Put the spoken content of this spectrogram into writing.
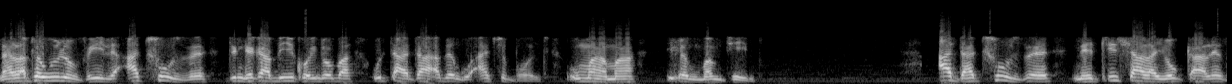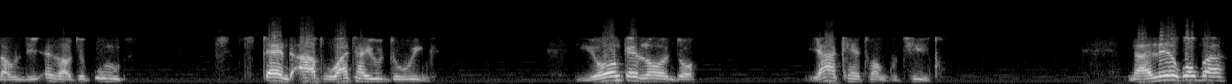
Nalapha ewillow vale achoose ndingekabikho into yoba utata abe nguarchibald umama ibe ngumamthembu. Ade achuze netishala yokuqala ezawundi- ezawuthi kum stand up what are you doing yonke loo nto yakhethwa nguthixo nale kokuba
